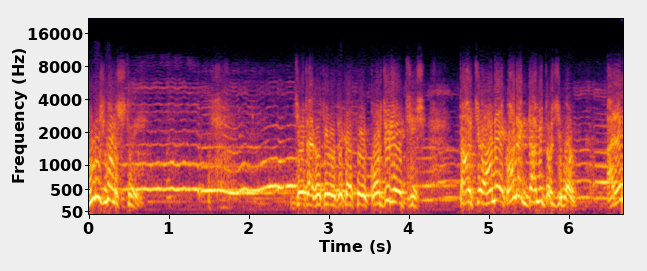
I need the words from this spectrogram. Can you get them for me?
পুরুষ মানুষ তুই। যে টাকা তুই ওদের কাছ থেকে কর্জ নিয়েছিস তার চেয়ে অনেক অনেক দামি তোর জীবন। আরে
